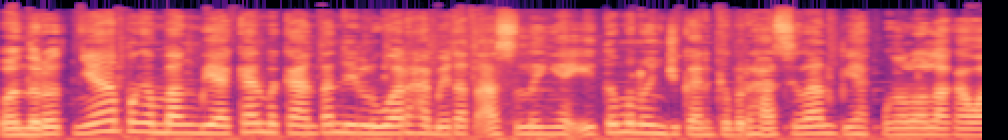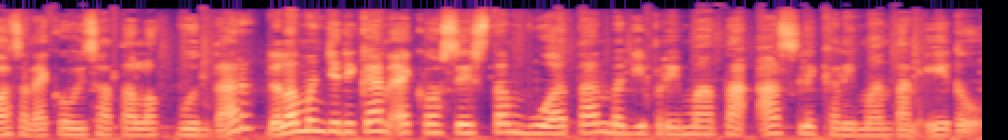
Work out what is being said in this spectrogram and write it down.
Menurutnya, pengembang biakan bekantan di luar habitat aslinya itu menunjukkan keberhasilan pihak pengelola kawasan ekowisata Lok Buntar dalam menjadikan ekosistem buatan bagi primata asli Kalimantan itu.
